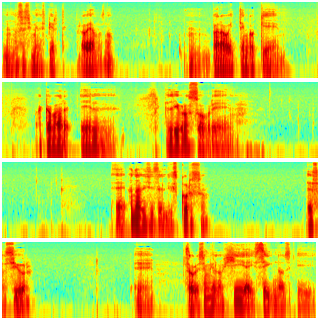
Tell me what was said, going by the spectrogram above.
No sé si me despierte, pero veamos, ¿no? Mm, para hoy tengo que acabar el, libro sobre Eh, análisis del discurso de Saussure eh, sobre semiología y signos y,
